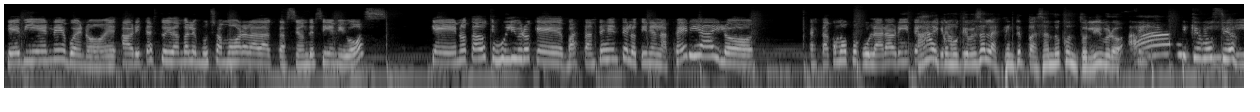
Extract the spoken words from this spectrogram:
¿Qué viene? Bueno, eh, ahorita estoy dándole mucho amor a la adaptación de Sigue mi voz, que he notado que es un libro que bastante gente lo tiene en la feria y lo está como popular ahorita. Ay, como que ves a la gente pasando con tu libro. ¡Ay, qué emoción! Y,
